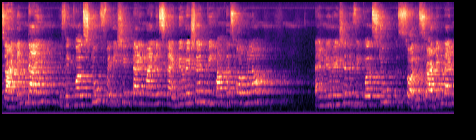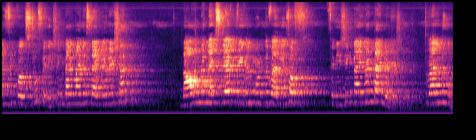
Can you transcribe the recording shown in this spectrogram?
starting time is equals to finishing time minus time duration. We have this formula time duration is equals to sorry starting time is equals to finishing time minus time duration. Now in the next step we will put the values of finishing time and time duration. 12 noon.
